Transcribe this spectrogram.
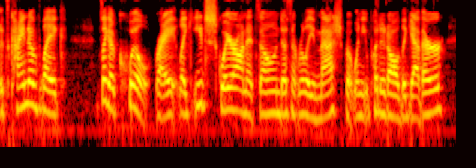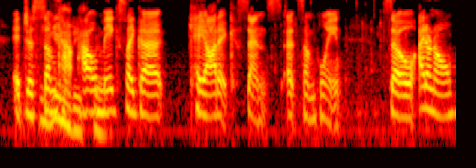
it's kind of like it's like a quilt, right? Like each square on its own doesn't really mesh, but when you put it all together, it just somehow how makes like a chaotic sense at some point. So I don't know.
